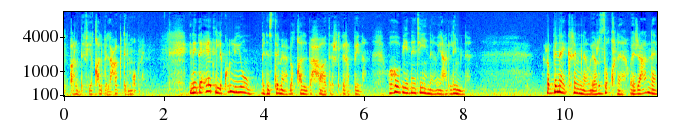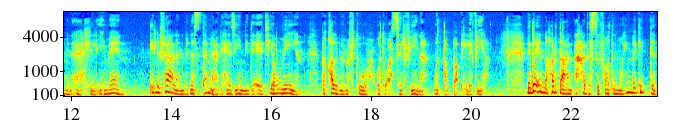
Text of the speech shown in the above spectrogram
الأرض في قلب العبد المؤمن. النداءات اللي كل يوم بنستمع بقلب حاضر لربنا وهو بينادينا ويعلمنا. ربنا يكرمنا ويرزقنا ويجعلنا من أهل الإيمان اللي فعلا بنستمع لهذه النداءات يوميا بقلب مفتوح وتؤثر فينا ونطبق اللي فيها. نداء النهارده عن أحد الصفات المهمة جدا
